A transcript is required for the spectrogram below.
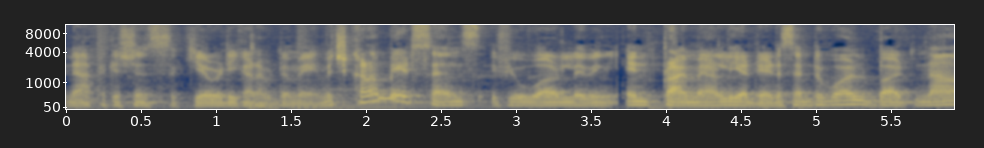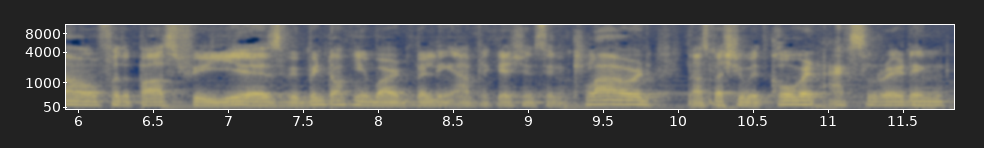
an application security kind of domain, which kind of made sense if you were living in primarily a data center world. But now, for the past few years, we've been talking about building applications in cloud, now especially with COVID accelerating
